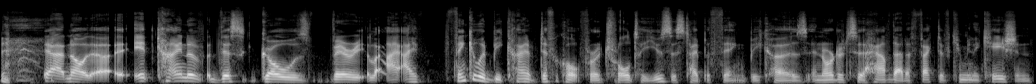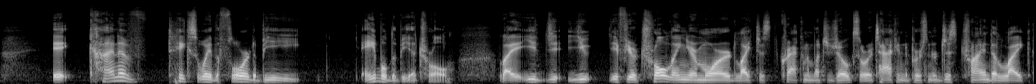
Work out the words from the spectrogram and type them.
yeah, no, uh, it kind of this goes very. like, I, I think it would be kind of difficult for a troll to use this type of thing because in order to have that effective communication, it kind of takes away the floor to be able to be a troll. Like you, you, if you're trolling, you're more like just cracking a bunch of jokes or attacking the person or just trying to like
